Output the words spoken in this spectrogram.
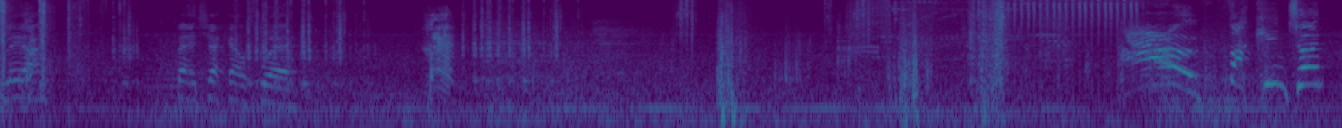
Clear. Better check elsewhere. Ow! Fucking turn.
